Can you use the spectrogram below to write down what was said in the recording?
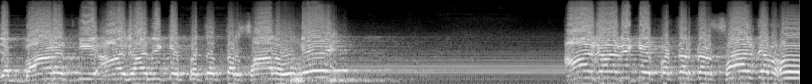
जब भारत की आज़ादी के 75 साल होंगे, आज़ादी के 75 साल जब हो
